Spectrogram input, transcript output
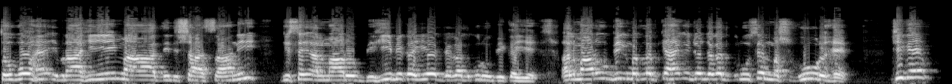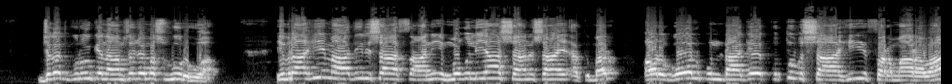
तो वो है इब्राहिम आदिल शाह सानी जिसे अलमारूफ भी भी कहिए जगत गुरु भी कहिए। अलमारूफ भी मतलब क्या है कि जो जगत गुरु से मशहूर है। ठीक है? जगत गुरु के नाम से जो मशहूर हुआ। इब्राहिम आदिल शाह सानी मुगलिया शहनशाह अकबर और गोलकुंडा के कुतुब शाही फरमारवा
